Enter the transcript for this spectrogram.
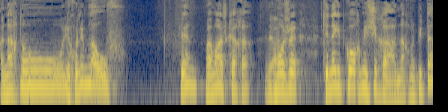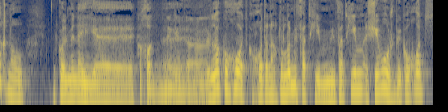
אנחנו יכולים לעוף, כן? ממש ככה. Yeah. כמו שכנגד כוח משיכה, אנחנו פיתחנו כל מיני... אה, כוחות נגד ה... לא כוחות, כוחות אנחנו לא מפתחים, מפתחים שימוש בכוחות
